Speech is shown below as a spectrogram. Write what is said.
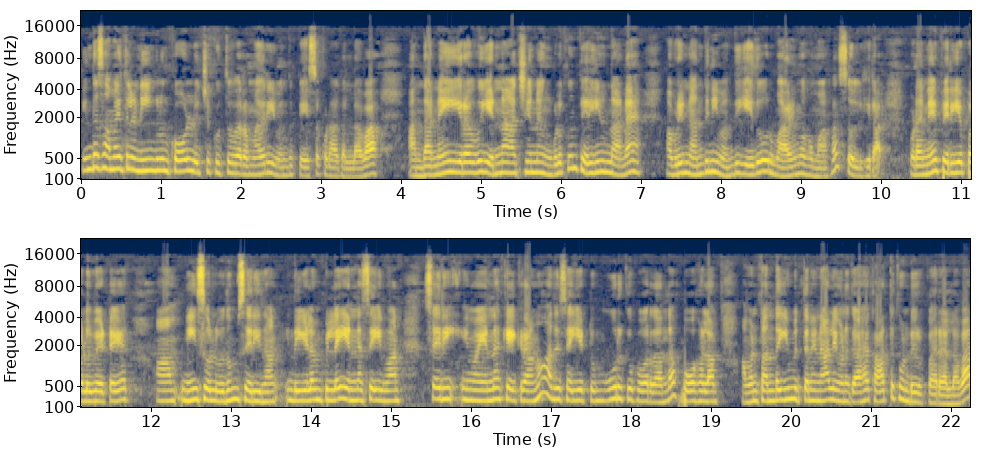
இந்த சமயத்தில் நீங்களும் கோல் வச்சு குத்து வர மாதிரி வந்து பேசக்கூடாது அல்லவா அந்த அன்னை இரவு என்ன ஆச்சுன்னு உங்களுக்கும் தெரியும் தானே? அப்படின்னு நந்தினி வந்து ஏதோ ஒரு மறைமுகமாக சொல்கிறார் உடனே பெரிய பழுவேட்டையர் ஆம் நீ சொல்வதும் சரிதான். இந்த இளம் பிள்ளை என்ன செய்வான்? சரி இவன் என்ன கேட்குறானோ அதை செய்யட்டும். ஊருக்கு போகிறதா இருந்தால் போகலாம். அவன் தந்தையும் இத்தனை நாள் இவனுக்காக காத்து கொண்டு இருப்பார் அல்லவா?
